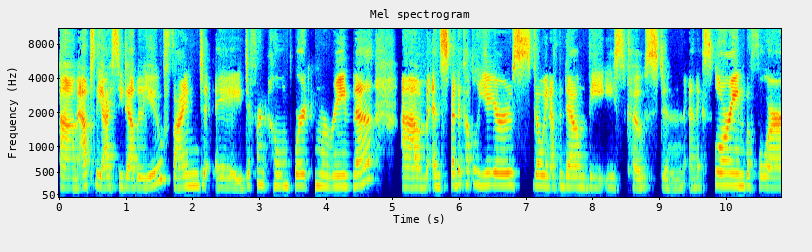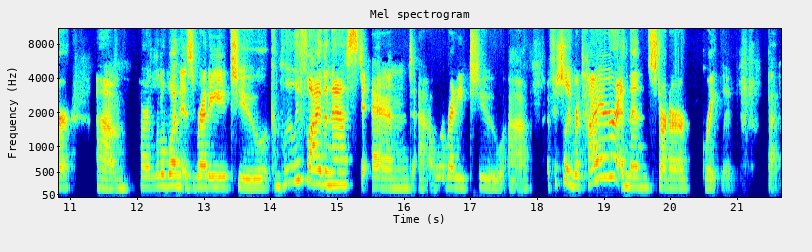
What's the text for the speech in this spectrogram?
um, out to the ICW, find a different home port marina, um, and spend a couple years going up and down the East Coast and, and exploring before um, our little one is ready to completely fly the nest and uh, we're ready to uh, officially retire and then start our great loop. But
